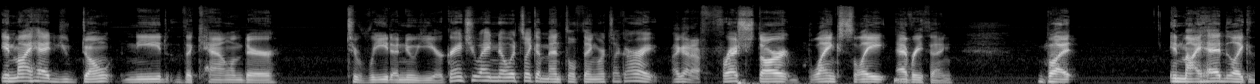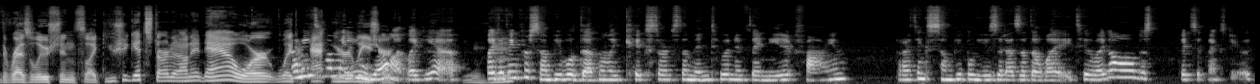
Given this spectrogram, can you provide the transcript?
In my head, you don't need the calendar to read a new year. Grant you, I know it's like a mental thing where it's like, all right, I got a fresh start, blank slate, everything. But in my head, like the resolutions, like you should get started on it now or like at your you leisure. want, like yeah, like I Mhm. think for some people, it definitely kickstarts them into it. And if they need it, fine. But I think some people use it as a delay too. Like, oh, I'll just fix it next year. Like,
